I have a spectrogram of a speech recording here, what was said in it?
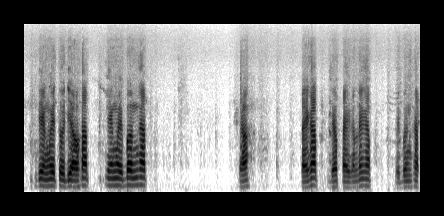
ๆเลี้ยงไว้ตัวเดียวครับเลี้ยงไว้เบิ้งครับเดี๋ยวไปครับเดี๋ยวไปกันเลยครับ ไปเบิ้งครับ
